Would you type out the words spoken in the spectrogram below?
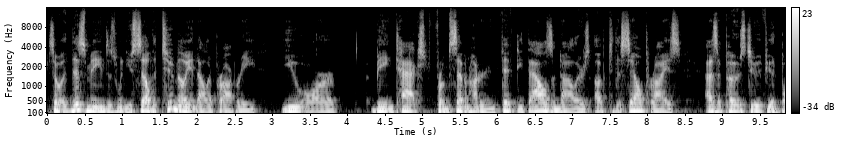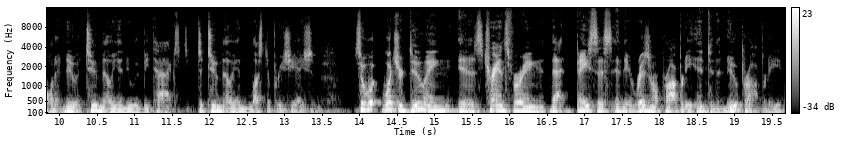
So what this means is when you sell the $2 million property, you are being taxed from $750,000 up to the sale price as opposed to if you had bought it new at 2 million you would be taxed to 2 million less depreciation. So what you're doing is transferring that basis in the original property into the new property.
